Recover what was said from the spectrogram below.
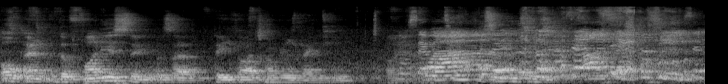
Oh, and the funniest thing was that they thought I was 19. Oh, yeah. Wow. 17.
